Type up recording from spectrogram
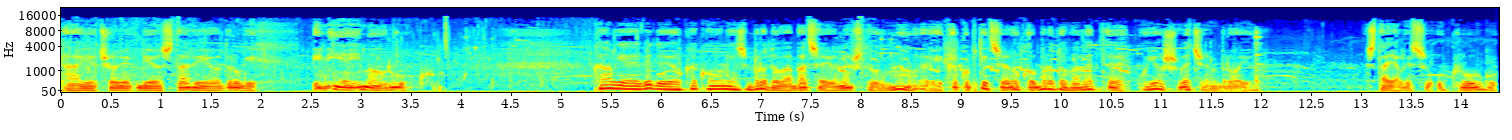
Taj je čovjek bio stariji od drugih i nije imao ruku. Kalija je vidio kako oni iz brodova bacaju nešto u more i kako ptice oko brodova lete u još većem broju. Stajali su u krugu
